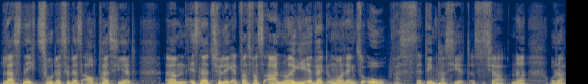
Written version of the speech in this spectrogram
lass nicht zu, dass dir das auch passiert, ähm, ist natürlich etwas, was A, Neugier erweckt und wo man denkt so, oh, was ist denn dem passiert? Das ist ja, ne? Oder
